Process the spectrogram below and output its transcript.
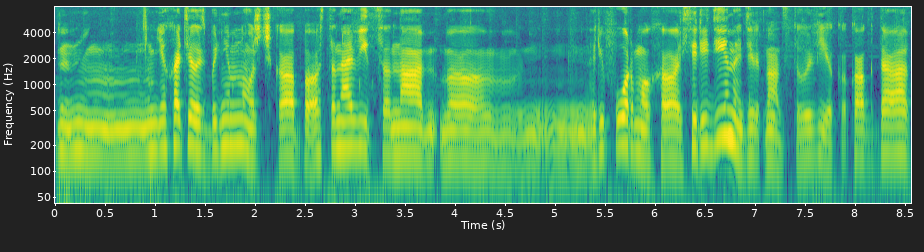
мне хотелось бы немножечко остановиться на э, реформах э, середины XIX века, когда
